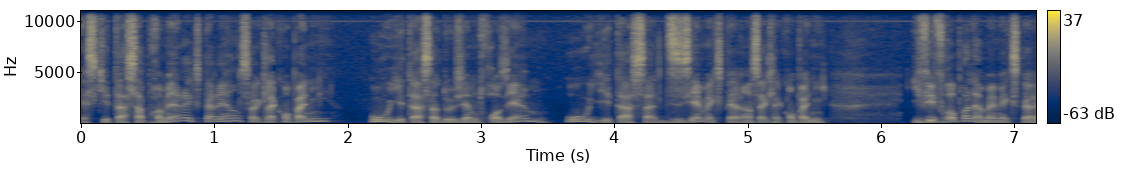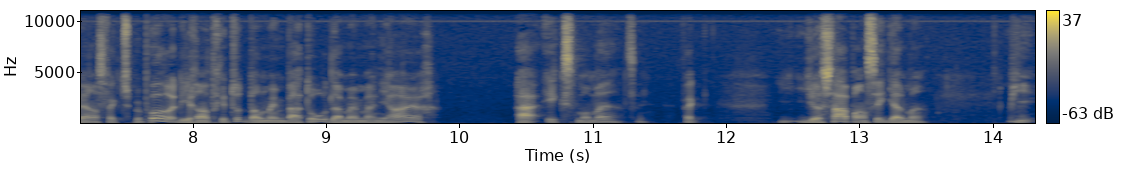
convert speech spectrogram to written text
est-ce qu'il est à sa première expérience avec la compagnie, ou il est à sa deuxième, troisième, ou il est à sa dixième expérience avec la compagnie? Il ne vivra pas la même expérience. Fait que tu peux pas les rentrer toutes dans le même bateau de la même manière à X moment. Fait il y a ça à penser également. Puis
